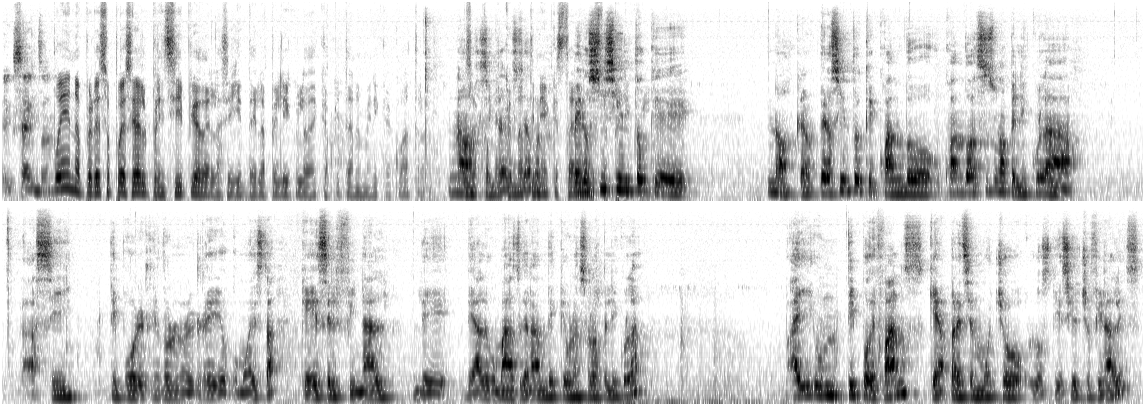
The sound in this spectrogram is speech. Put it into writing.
Exacto. Bueno, pero eso puede ser el principio de la siguiente de la película de Capitán América 4. No, o sea, sí, como claro, que no tenía que estar Pero en sí siento película. que. No, claro, pero siento que cuando, cuando haces una película así, tipo El Retorno del Rey o como esta, que es el final de, de algo más grande que una sola película, hay un tipo de fans que aprecian mucho los 18 finales,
